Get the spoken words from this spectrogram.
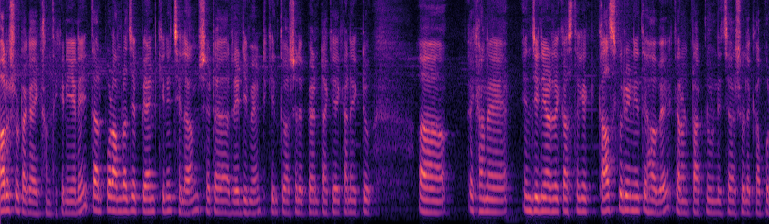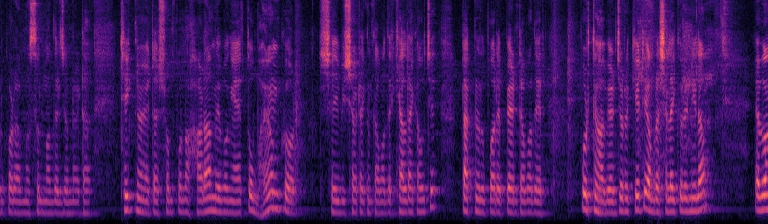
বারোশো টাকা এখান থেকে নিয়ে নেই। তারপর আমরা যে প্যান্ট কিনেছিলাম, সেটা রেডিমেড কিন্তু আসলে প্যান্টটাকে এখানে একটু এখানে ইঞ্জিনিয়ারের কাছ থেকে কাজ করে নিতে হবে, কারণ টাকনুর নিচে আসলে কাপড় পরা মুসলমানদের জন্য এটা ঠিক নয়, এটা সম্পূর্ণ হারাম এবং এত ভয়ঙ্কর। সেই বিষয়টা কিন্তু আমাদের খেয়াল রাখা উচিত। টাকনুর উপরে প্যান্ট আমাদের পরতে হবে। এর জন্য কেটে আমরা সেলাই করে নিলাম। এবং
